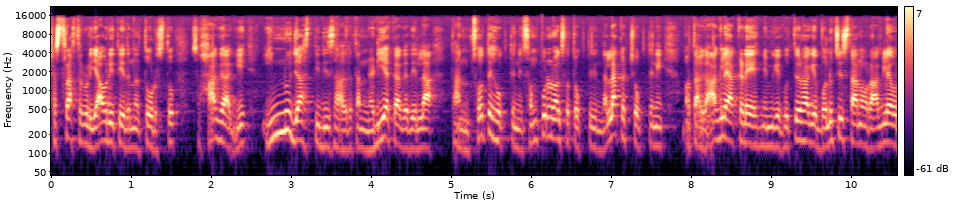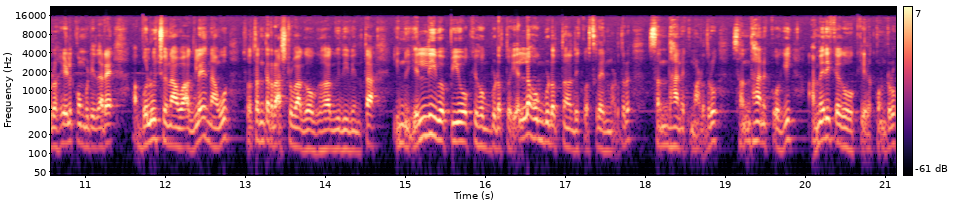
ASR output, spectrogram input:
ಶಸ್ತ್ರಾಸ್ತ್ರಗಳು ಯಾವ ರೀತಿ ಇದನ್ನು ತೋರಿಸ್ತು. ಸೊ ಹಾಗಾಗಿ ಇನ್ನೂ ಜಾಸ್ತಿ ದಿವಸ ಆದರೆ ತಾನು ನಡೆಯೋಕ್ಕಾಗೋದಿಲ್ಲ. ತಾನು ಸೋತೆ ಹೋಗ್ತೀನಿ, ಸಂಪೂರ್ಣವಾಗಿ ಸೋತೆ ಹೋಗ್ತೀನಿ, ನೆಲ್ಲ ಕಚ್ಚಿ ಹೋಗ್ತೀನಿ. ಮತ್ತು ಆಗಾಗಲೇ ಆ ಕಡೆ ನಿಮಗೆ ಗೊತ್ತಿರೋ ಹಾಗೆ ಬಲೂಚಿಸ್ತಾನ ಅವರು ಆಗಲೇ ಅವರು ಹೇಳ್ಕೊಂಡ್ಬಿಟ್ಟಿದ್ದಾರೆ ಆ ಬಲೂಚು ನಾವು ಆಗಲೇ ನಾವು ಸ್ವತಂತ್ರ ರಾಷ್ಟ್ರವಾಗಿ ಹೋಗಿ ಹೋಗಿದ್ದೀವಿ ಅಂತ ಇನ್ನು ಎಲ್ಲಿ ಇವ ಪಿ ಓಕೆ ಹೋಗ್ಬಿಡುತ್ತೋ, ಎಲ್ಲ ಹೋಗ್ಬಿಡುತ್ತೋ ಅನ್ನೋದಕ್ಕೋಸ್ಕರ ಏನು ಮಾಡಿದ್ರು? ಸಂಧಾನಕ್ಕೆ ಮಾಡಿದ್ರು. ಸಂಧಾನಕ್ಕೆ ಹೋಗಿ ಅಮೆರಿಕಾಗೆ ಹೋಗಿ ಕೇಳ್ಕೊಂಡ್ರು.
